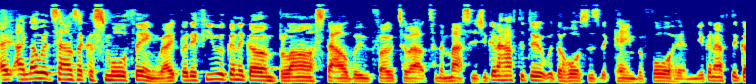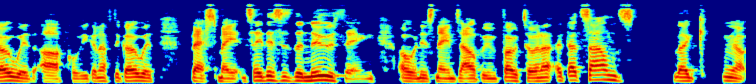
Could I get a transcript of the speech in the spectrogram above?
I, I, know it sounds like a small thing, right? But if you were going to go and blast Al Boum Photo out to the masses, you're going to have to do it with the horses that came before him. You're going to have to go with Arkle. You're going to have to go with Best Mate and say this is the new thing. Oh, and his name's Al Boum Photo. And I, that sounds like you know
